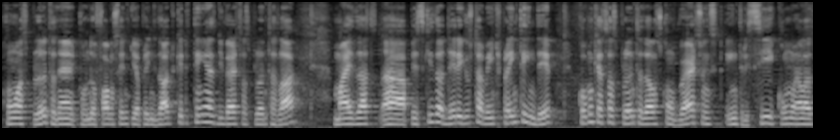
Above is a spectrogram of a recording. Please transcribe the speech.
com as plantas, né? Quando eu falo centro de aprendizado, porque ele tem as diversas plantas lá, mas a, a pesquisa dele é justamente para entender como que essas plantas elas conversam entre si, como elas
